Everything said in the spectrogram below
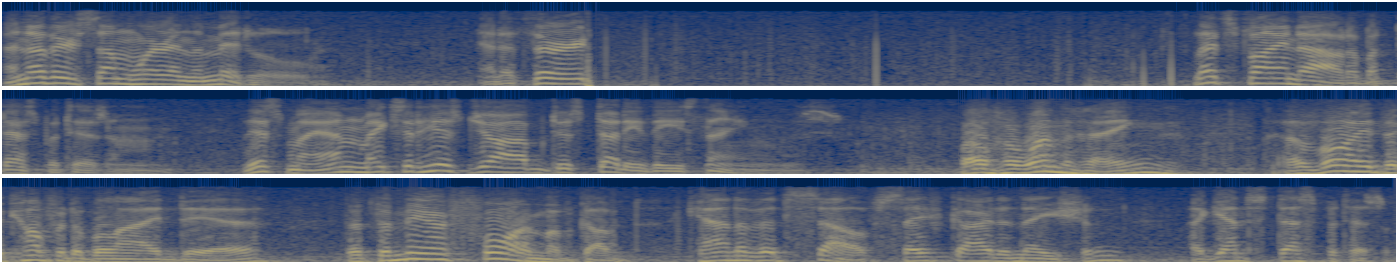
another somewhere in the middle, and a third. Let's find out about despotism. This man makes it his job to study these things. Well, for one thing, avoid the comfortable idea that the mere form of government can of itself safeguard a nation against despotism.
